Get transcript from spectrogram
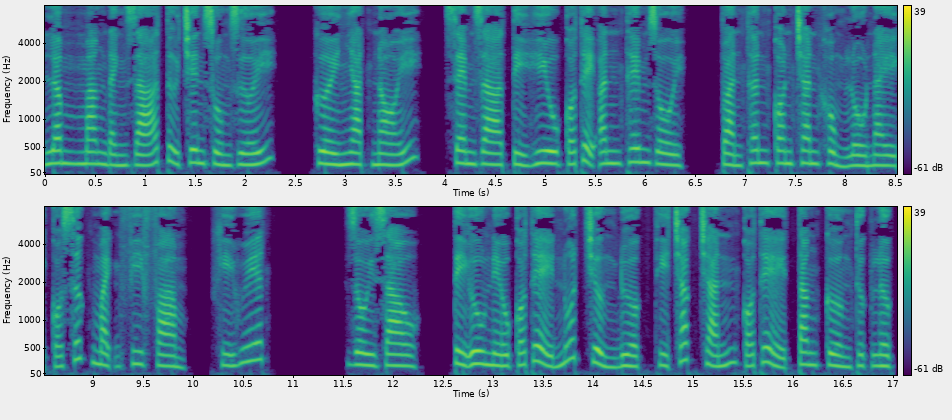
Lâm mang đánh giá từ trên xuống dưới, cười nhạt nói, xem ra tỷ hưu có thể ăn thêm rồi, toàn thân con chăn khổng lồ này có sức mạnh phi phàm, khí huyết. Rồi rào, tỷ ưu nếu có thể nuốt chửng được thì chắc chắn có thể tăng cường thực lực,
